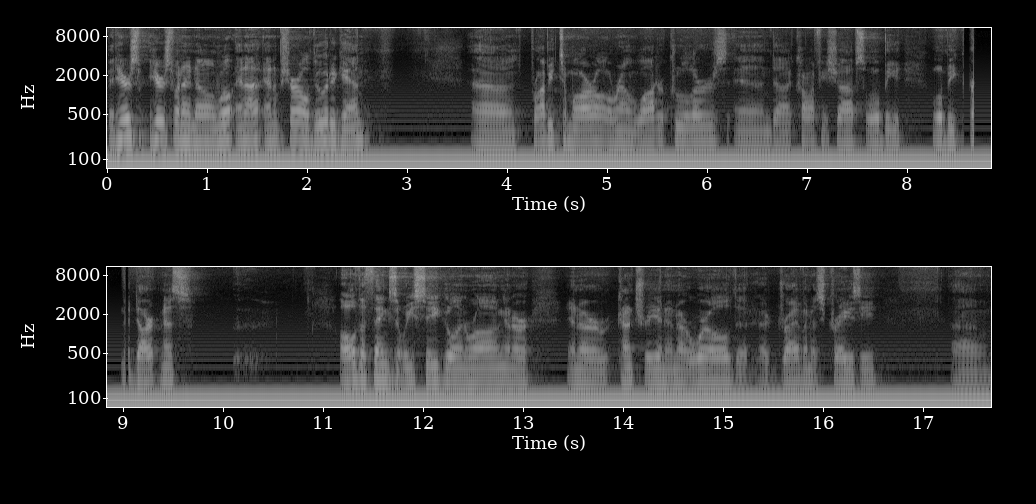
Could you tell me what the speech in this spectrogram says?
but here's, here's what I know, and, we'll, and, I, and I'm sure I'll do it again. Uh, probably tomorrow around water coolers and uh, coffee shops. We'll be, we'll be in the darkness. All the things that we see going wrong in our, in our country and in our world that are driving us crazy. Um,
